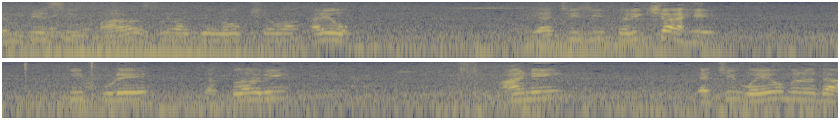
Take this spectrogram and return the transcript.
M P S C Maharashtra राज्य लोकसेवा आयोग याची जी परीक्षा आहे ती पुढे ढकलावी आणि त्याची वयोमर्यादा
